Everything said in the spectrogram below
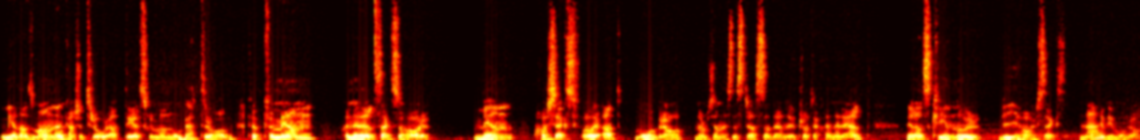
Medan mannen kanske tror att det skulle man må bättre av. För, för män, generellt sagt så har män har sex för att må bra när de känner sig stressade. Nu pratar jag generellt. Medan kvinnor, vi har sex när vi mår bra.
